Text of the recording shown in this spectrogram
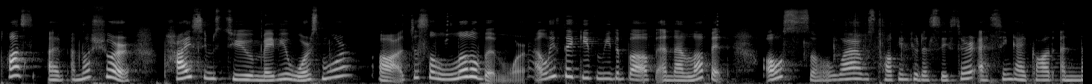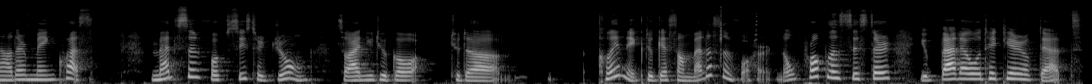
Plus, I, I'm not sure. Pie seems to maybe worth more uh, just a little bit more. At least they give me the buff and I love it. Also, while I was talking to the sister, I think I got another main quest. Medicine for Sister Jong. So I need to go to the clinic to get some medicine for her. No problem, sister. You bet I will take care of that.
